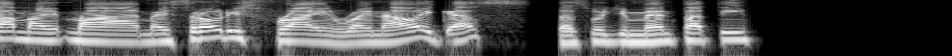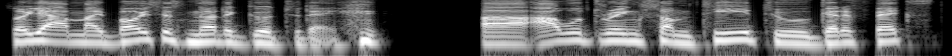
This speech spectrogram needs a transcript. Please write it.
Yeah, my, my my throat is frying right now. I guess that's what you meant, Patty. So yeah, my voice is not a good today. uh, I will drink some tea to get it fixed,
